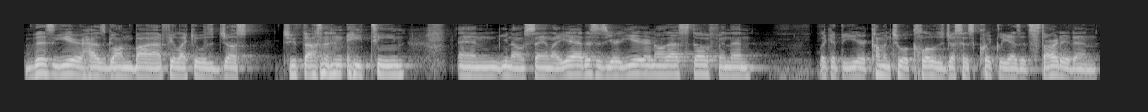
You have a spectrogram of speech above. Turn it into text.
this year has gone by. I feel like it was just 2018 and, you know, saying like, yeah, this is your year and all that stuff. And then look at the year coming to a close just as quickly as it started. And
